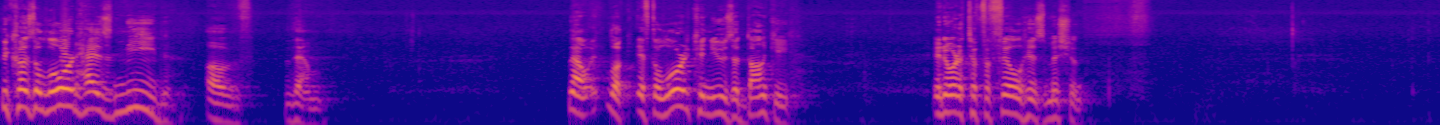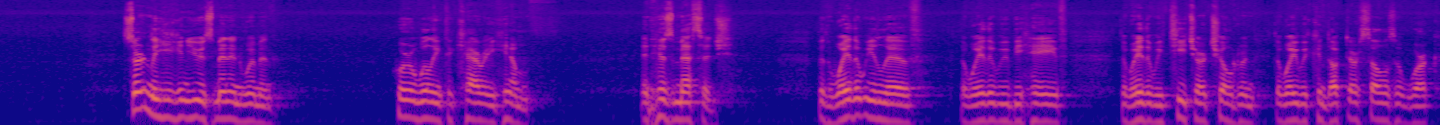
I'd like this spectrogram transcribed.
because the Lord has need of them. Now, look, if the Lord can use a donkey in order to fulfill his mission, Certainly, he can use men and women who are willing to carry him and his message. But the way that we live, the way that we behave, the way that we teach our children, the way we conduct ourselves at work,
